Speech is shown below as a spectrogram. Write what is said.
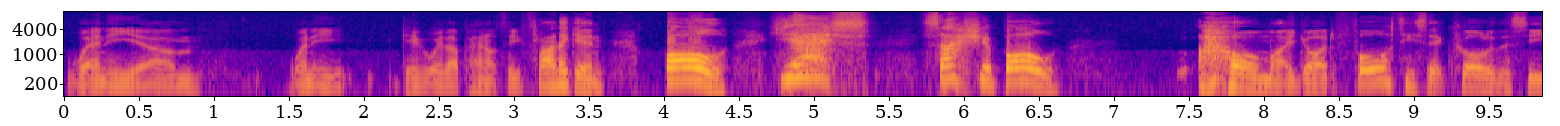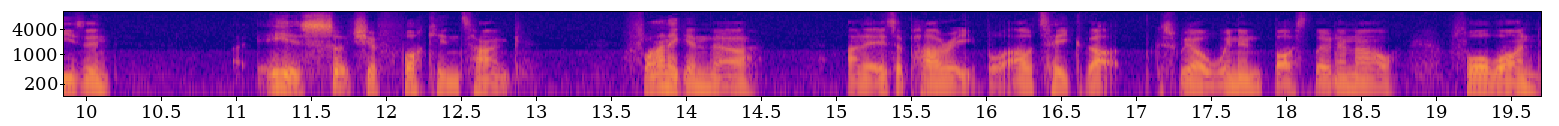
when he um, when he gave away that penalty. Flanagan, ball, yes, Sasha Ball. Oh my God, 46th goal of the season. He is such a fucking tank. Flanagan there, and it is a parry, but I'll take that because we are winning Barcelona now, 4-1,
